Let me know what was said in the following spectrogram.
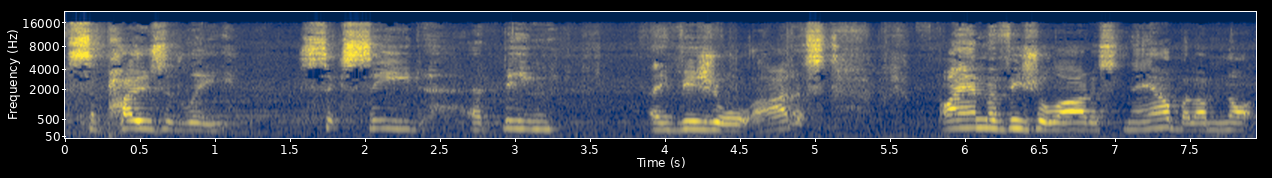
supposedly succeed at being a visual artist. I am a visual artist now, but I'm not.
